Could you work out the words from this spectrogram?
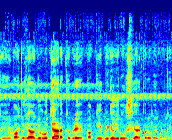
ਤੇ ਬਸ ਤੁਸੀਂ ਆ ਜ਼ਰੂਰ ਧਿਆਨ ਰੱਖਿਓ ਵੀਰੇ ਬਾਕੀ ਵੀਡੀਓ ਜ਼ਰੂਰ ਸ਼ੇਅਰ ਕਰਿਓ ਬਾਈ ਬਣ ਕੇ।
